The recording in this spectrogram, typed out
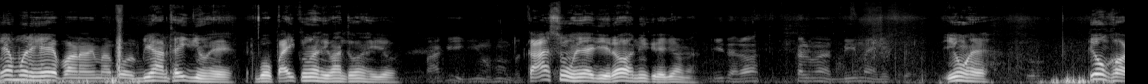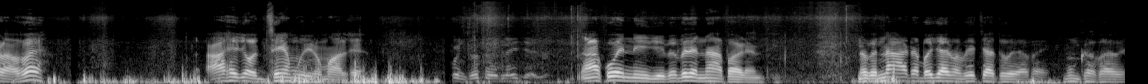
હે હમુરી હે પણ એમાં બહુ બિયાણ થઈ ગયું હે. બહુ પાક્યું નથી વાંધો નથી જો. ગયું હું હજી રહ નીકળે જો આમાં. એવું હે? કેવું ખોળા હવે આ હે જો સેમુરીનો માલ હે. કોઈ જોતો લઈ જાય આ કોઈ નહીં જોઈએ બધા ના પાડે એમથી. નકર ના આટા બજારમાં વેચાતો હોય ભાઈ મૂંઘા ભાવે.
